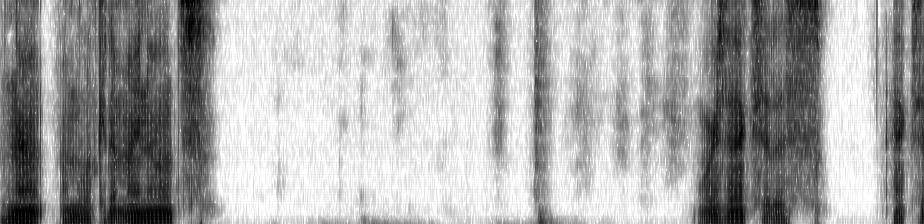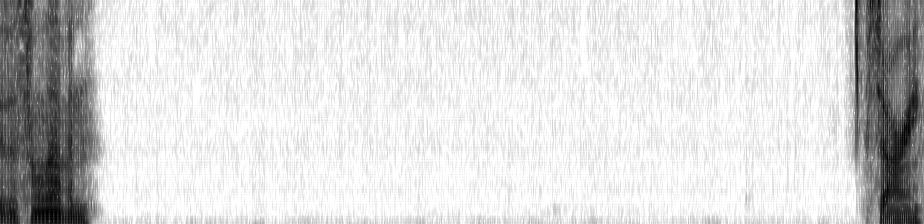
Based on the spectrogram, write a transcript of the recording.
No, I'm looking at my notes. Where's Exodus? Exodus 11. Sorry,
